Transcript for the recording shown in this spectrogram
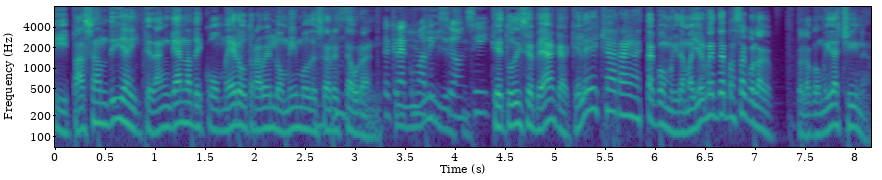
y pasan días y te dan ganas de comer otra vez lo mismo de ese restaurante. Te crea como adicción, sí. Que tú dices, vean acá, ¿qué le echarán a esta comida? Mayormente pasa con la, con la comida china.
